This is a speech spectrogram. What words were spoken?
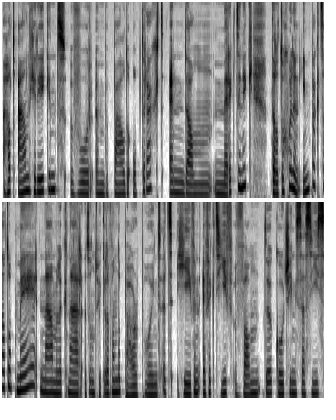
had aangerekend voor een bepaalde opdracht. En dan merkte ik dat het toch wel een impact had op mij, namelijk naar het ontwikkelen van de PowerPoint, het geven effectief van de coaching sessies,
